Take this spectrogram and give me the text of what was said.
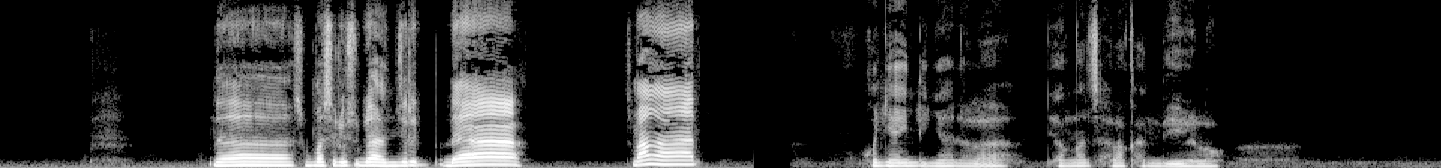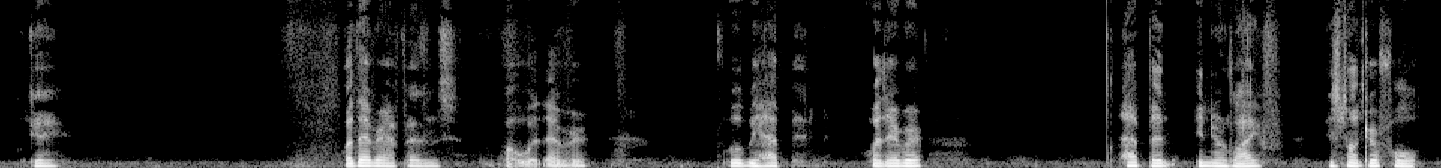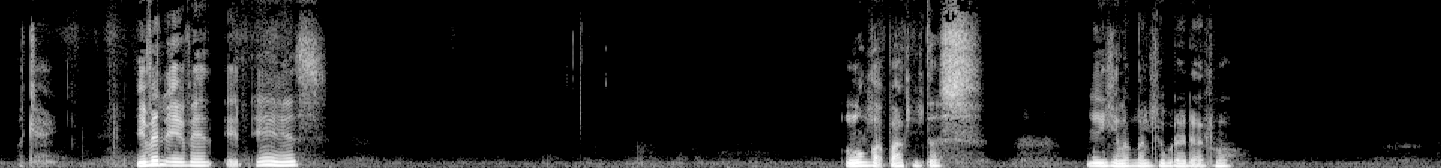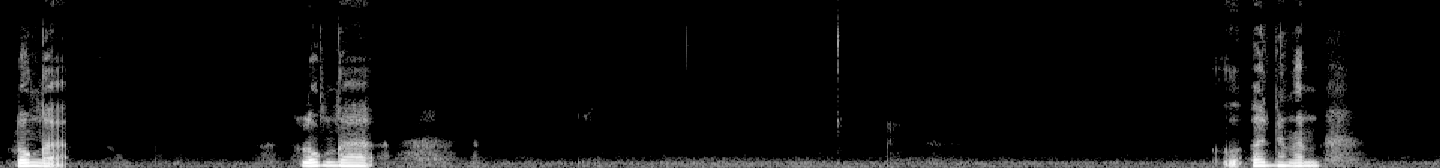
Dah Sumpah serius udah anjir. Dah. Semangat. Pokoknya intinya adalah Jangan salahkan diri lo. Oke. Okay. Whatever happens But whatever will be happen whatever happened in your life is not your fault okay? Even if it, it is lo nggak pantas menghilangkan keberadaan lo. Lo nggak lo nggak uh, dengan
